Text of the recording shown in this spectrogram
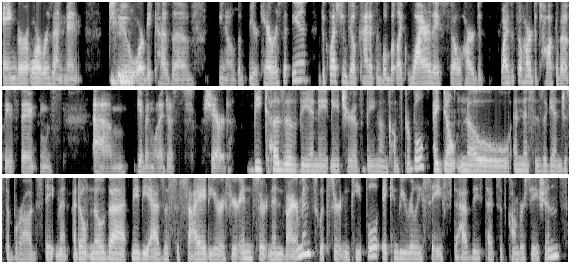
anger or resentment to mm-hmm. or because of you know the, your care recipient. The question feels kind of simple, but like, why are they so hard to? Why is it so hard to talk about these things? Um, given what I just shared because of the innate nature of being uncomfortable. I don't know, and this is again just a broad statement. I don't know that maybe as a society or if you're in certain environments with certain people, it can be really safe to have these types of conversations.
